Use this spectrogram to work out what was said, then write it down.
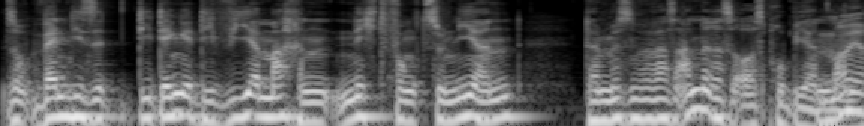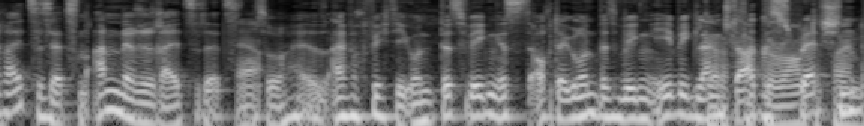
So, wenn diese, die Dinge, die wir machen, nicht funktionieren, dann müssen wir was anderes ausprobieren. Mann. Neue Reize setzen, andere Reize setzen. Ja. So, das ist einfach wichtig. Und deswegen ist auch der Grund, weswegen ewig lang starkes Stretchen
